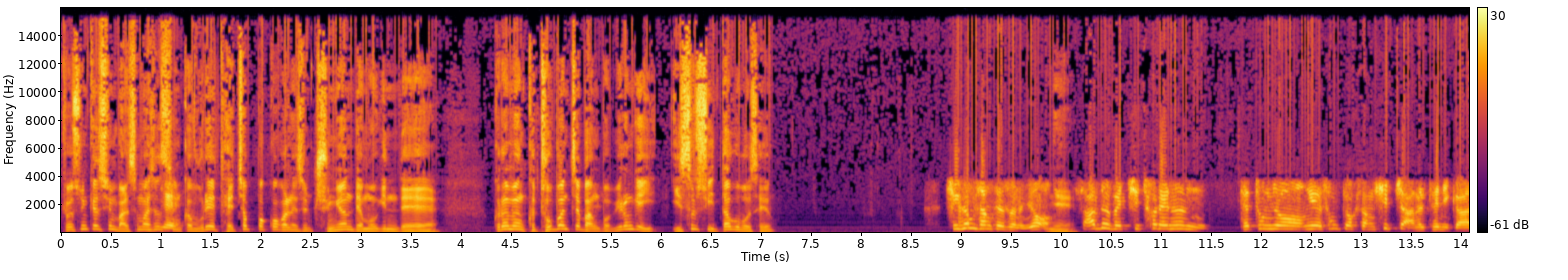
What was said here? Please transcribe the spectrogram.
교수님께서 지금 말씀하셨으니까 예. 우리의 대처법과 관련해서 중요한 대목인데 그러면 그 두 번째 방법 이런 게 이- 있을 수 있다고 보세요? 지금 상태에서는요. 예. 사드 배치 철회는 대통령의 성격상 쉽지 않을 테니까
